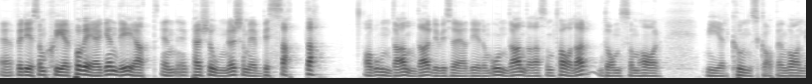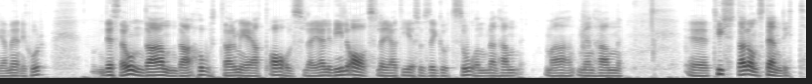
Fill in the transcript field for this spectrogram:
Ehm, för det som sker på vägen det är att en, eh, personer som är besatta av onda andar, det vill säga det är de onda andarna som talar, de som har mer kunskap än vanliga människor. Dessa onda andar hotar med att avslöja, eller vill avslöja att Jesus är Guds son, men han, men han eh, tystar dem ständigt.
